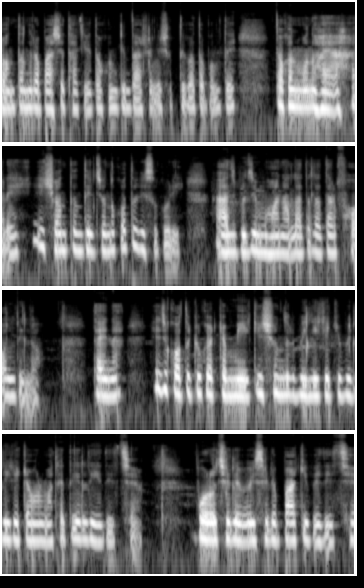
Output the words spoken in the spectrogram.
সন্তানরা পাশে থাকে, তখন কিন্তু আসলে সত্যি কথা বলতে তখন মনে হয়, আহারে, এই সন্তানদের জন্য কত কিছু করি। আজ বুঝি মহান আল্লাহ তালা তার ফল দিল। তাই না? এই যে কতটুকু একটা মেয়ে, কি সুন্দর বিলি কেটে বিলি কেটে আমার মাথায় তেল দিয়ে দিচ্ছে। বড় ছেলে ওই ছেলে পা টিপে দিচ্ছে।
